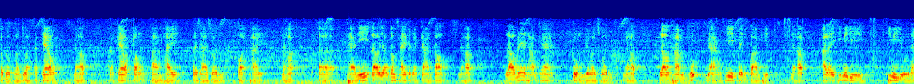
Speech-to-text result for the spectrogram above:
ตำรวจภูธรจังหวัดสระแก้วนะครับสระแก้วป้องปรามภัยประชาชนปลอดภัยนะครับเอ่อแผนนี้เรายังต้องใช้ปฏิบัติการต่อนะครับ เราไม่ได้ทำแค่กลุ่มเยาวชนนะครับ เราทำทุกอย่างที่เป็นความผิดนะครับ อะไรที่ไม่ดีที่มีอยู่ใน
